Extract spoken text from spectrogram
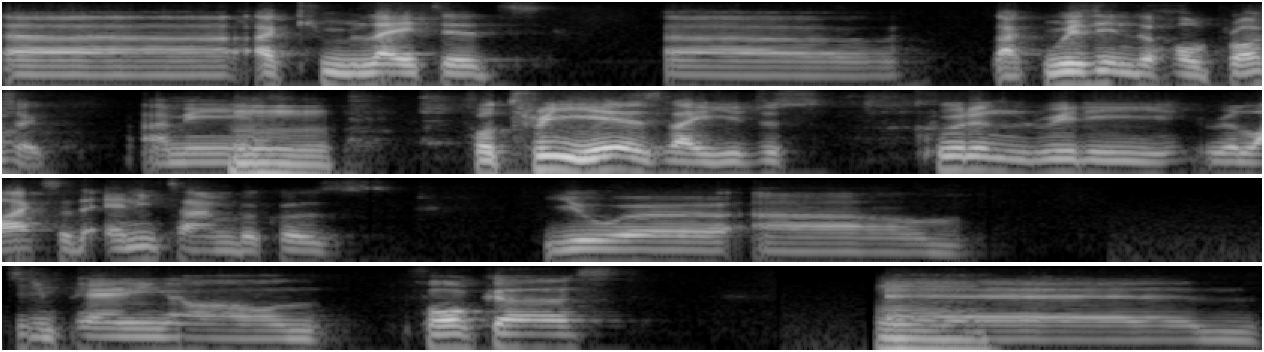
uh, accumulated uh, like within the whole project. I mean, Mm. for three years, like you just couldn't really relax at any time because you were um, depending on forecast Mm. and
